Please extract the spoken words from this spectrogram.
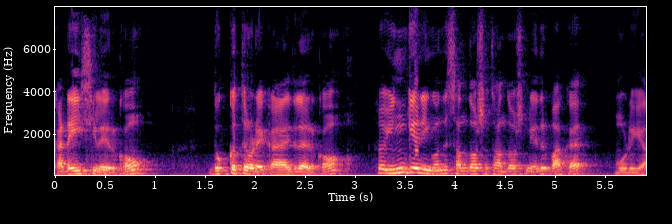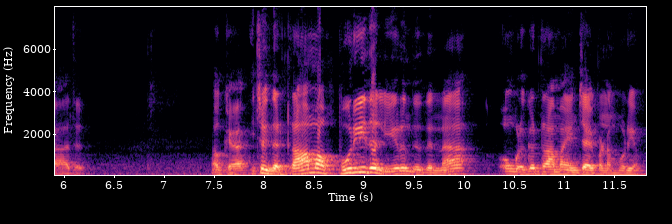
கடைசியில் இருக்கோம் துக்கத்தினுடைய க இதில் இருக்கோம். ஸோ இங்கே நீங்கள் வந்து சந்தோஷம் சந்தோஷம்னு எதிர்பார்க்க முடியாது. ஓகே ஸோ இந்த ட்ராமா புரிதல் இருந்ததுன்னா உங்களுக்கு ட்ராமா என்ஜாய் பண்ண முடியும்.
